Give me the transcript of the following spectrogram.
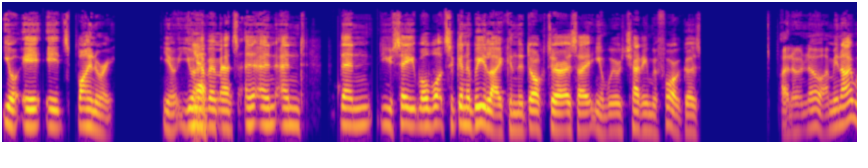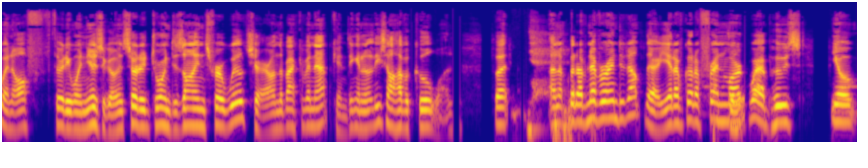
you know, it, it's binary. You know, you yeah, have MS, and, and and then you say, well, what's it going to be like? And the doctor, as I, you know, we were chatting before, goes, I don't know. I mean, I went off 31 years ago and started drawing designs for a wheelchair on the back of a napkin, thinking at least I'll have a cool one. But and but I've never ended up there. Yet I've got a friend, Mark Webb, who's you know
